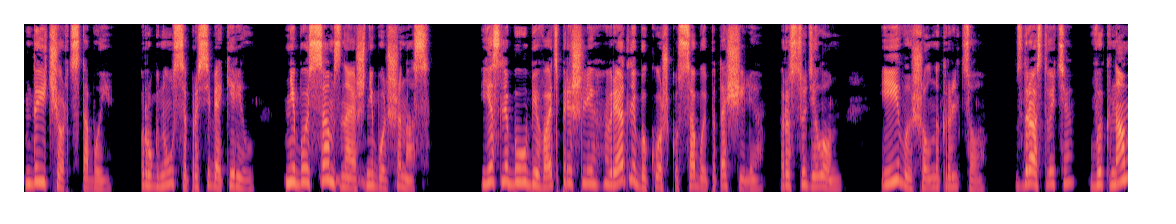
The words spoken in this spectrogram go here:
«Да и черт с тобой!» — ругнулся про себя Кирилл. «Небось, сам знаешь не больше нас». «Если бы убивать пришли, вряд ли бы кошку с собой потащили», — рассудил он. И вышел на крыльцо. «Здравствуйте. Вы к нам?»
